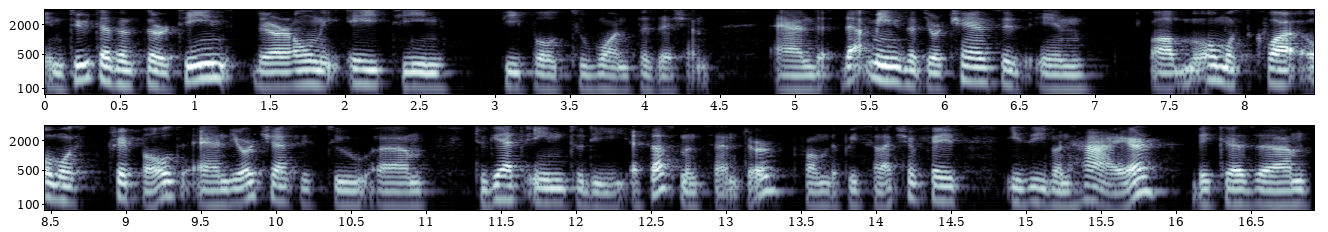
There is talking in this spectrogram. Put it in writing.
In 2013 there are only 18 people to one position and that means that your chances in well, almost quite, almost tripled, and your chances to um, to get into the assessment center from the pre-selection phase is even higher because um,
